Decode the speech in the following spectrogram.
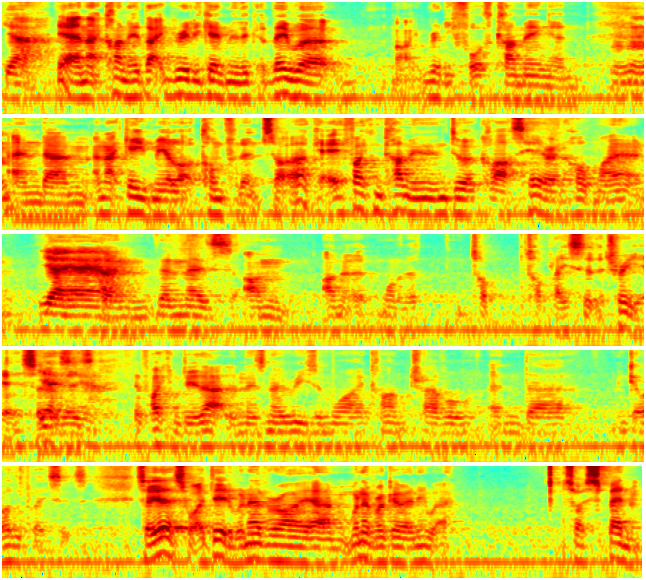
Yeah. Yeah, and that kind of that really gave me the. They were like really forthcoming and Mhm. and um, and that gave me a lot of confidence. So okay, if I can come in and do a class here and hold my own, Yeah, yeah, yeah. then then there's I'm I'm at one of the top top places at the tree here. So Yes, yeah. if I can do that, then there's no reason why I can't travel and uh, and go other places. So yeah, that's what I did whenever I um, whenever I go anywhere. So I spent.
